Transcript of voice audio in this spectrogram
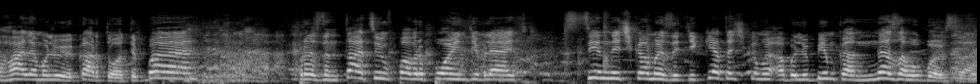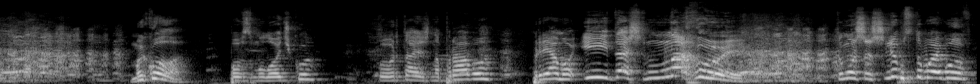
Галя малює карту АТБ, презентацію в PowerPoint, блядь, з цінничками, з етикеточками, аби любімка не загубився. Микола, повз молочку, повертаєш направо, прямо і йдеш нахуй! Тому що шлюб з тобою був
